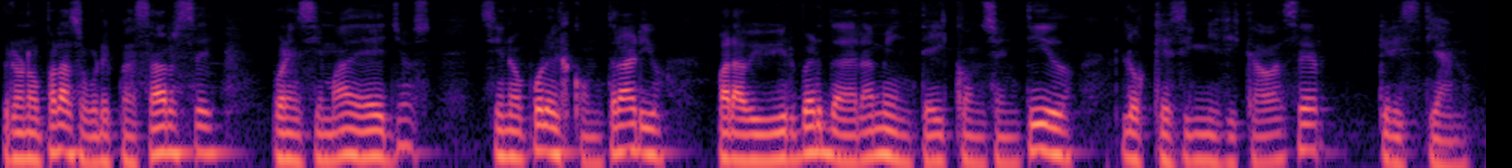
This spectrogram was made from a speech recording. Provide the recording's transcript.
pero no para sobrepasarse por encima de ellos, sino por el contrario, para vivir verdaderamente y con sentido lo que significaba ser cristiano.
